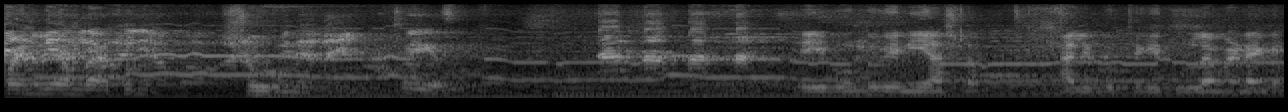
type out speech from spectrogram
ফাইনালি আমরা এখন শোরুমে ঠিক আছে। এই বন্ধুকে নিয়ে আসলাম আলিপুর থেকে তুললাম এটাকে।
